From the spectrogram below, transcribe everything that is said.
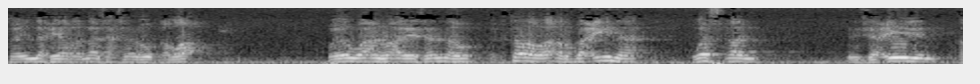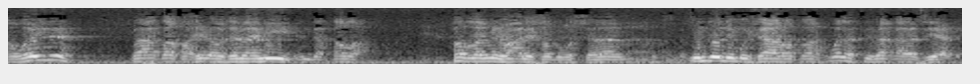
فإن خيار الناس أحسنه قضاء. ويروى عنه عليه السلام أنه اقترض أربعين وسقا من شعير أو غيره فأعطى صاحبه ثمانين عند القضاء. فضلا منه عليه الصلاة والسلام من دون مشارطة ولا اتفاق على زيادة.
